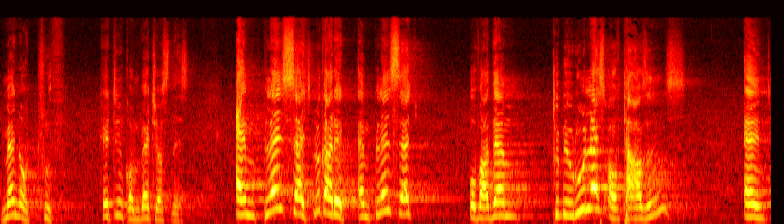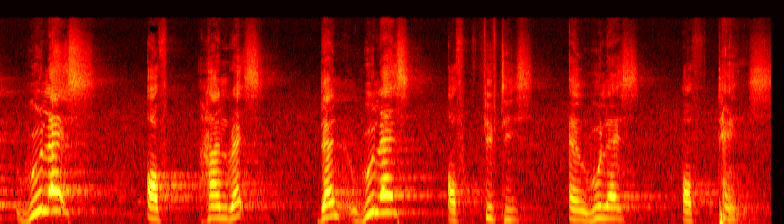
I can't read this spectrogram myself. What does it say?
men of truth, hating covetousness, and place such, look at it, and place such over them to be rulers of thousands and rulers of hundreds, then rulers of fifties and rulers of tens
